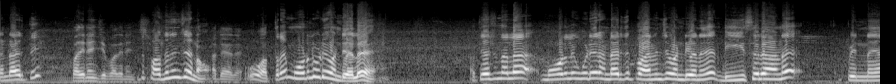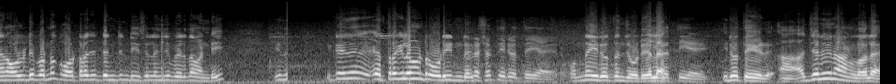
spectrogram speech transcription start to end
രണ്ടായിരത്തി പതിനഞ്ച് പതിനഞ്ച്. പതിനഞ്ചാണോ അതെ അതെ. ഓ അത്രയും മോഡൽ കൂടിയ വണ്ടിയല്ലേ അത്യാവശ്യം നല്ല മോഡൽ കൂടിയ രണ്ടായിരത്തി പതിനഞ്ച് വണ്ടിയാണ്. ഡീസലാണ്. പിന്നെ ഞാൻ ഓൾറെഡി പറഞ്ഞു കോട്ടറാജറ്റ് എഞ്ചിൻ ഡീസൽ എഞ്ചിൻ വരുന്ന വണ്ടി. ഇത് ഇത് എത്ര കിലോമീറ്റർ ഓടിയിട്ടുണ്ട്? ലക്ഷത്തി ഇരുപത്തി അയ്യായിരം ഒന്ന് ഇരുപത്തഞ്ച് ഓടി അല്ലേ? ഇരുപത്തിയേഴ്. ഇരുപത്തേഴ് ആ ജനുവിനാണല്ലോ ആണല്ലോ അല്ലേ?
